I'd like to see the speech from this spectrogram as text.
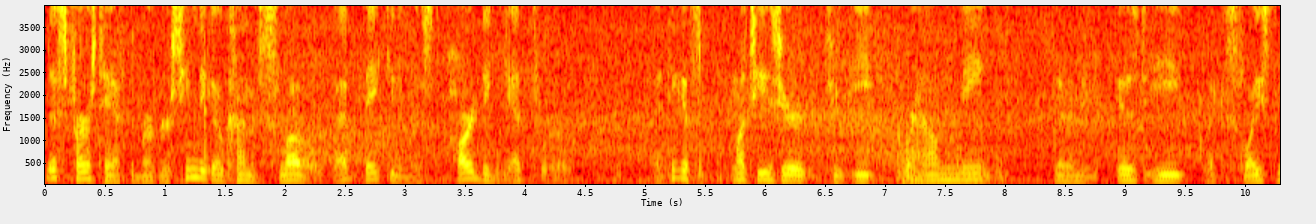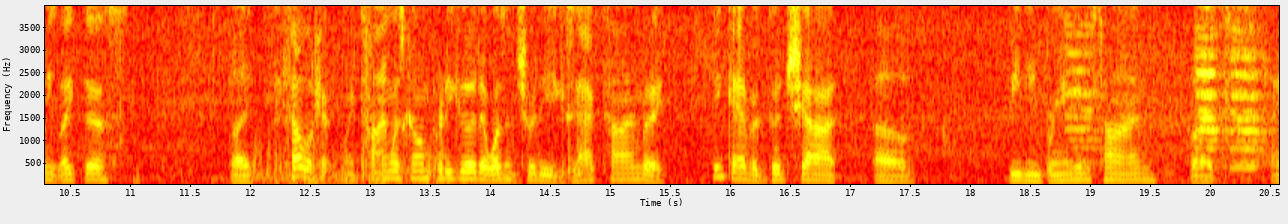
This first half of the burger seemed to go kind of slow. That bacon was hard to get through. I think it's much easier to eat ground meat than it is to eat like sliced meat like this. But I felt like my time was going pretty good. I wasn't sure the exact time, but I think I have a good shot of beating Brandon's time, but I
